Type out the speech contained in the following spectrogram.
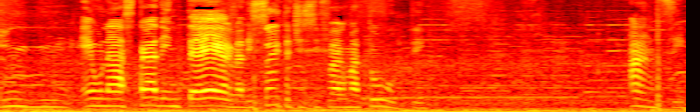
in, è una strada interna, di solito ci si ferma tutti. Anzi,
